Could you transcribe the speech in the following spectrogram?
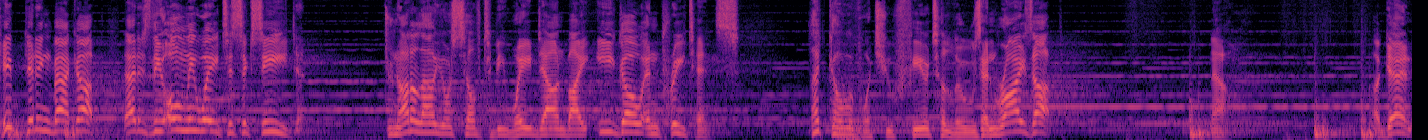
Keep getting back up. That is the only way to succeed. Do not allow yourself to be weighed down by ego and pretense. Let go of what you fear to lose and rise up. Now, again.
